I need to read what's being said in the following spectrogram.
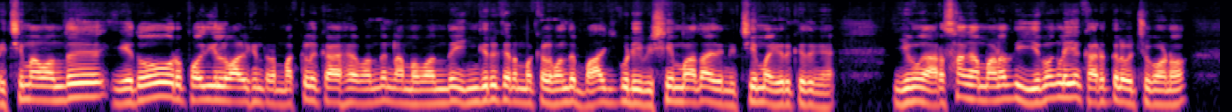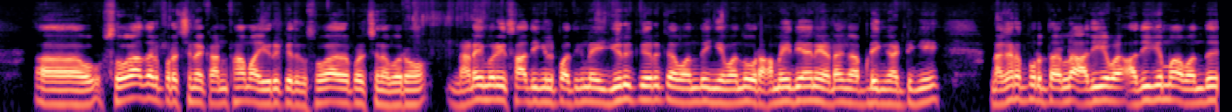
நிச்சயமாக வந்து ஏதோ ஒரு பகுதியில் வாழ்கின்ற மக்களுக்காக வந்து நம்ம வந்து இங்கே இருக்கிற மக்கள் வந்து பாதிக்கக்கூடிய விஷயமா தான் இது நிச்சயமாக இருக்குதுங்க. இவங்க அரசாங்கமானது இவங்களையும் கருத்தில் வச்சுக்கணும். சுகாதார பிரச்சனை கன்ஃபார்மாக இருக்குது சுகாதார பிரச்சனை வரும். நடைமுறை சாதிகள் பார்த்திங்கன்னா இருக்க இருக்க வந்து இங்கே வந்து ஒரு அமைதியான இடங்க அப்படிங்காட்டிங்க நகரப்புறத்தாரில் அதிக அதிகமாக வந்து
